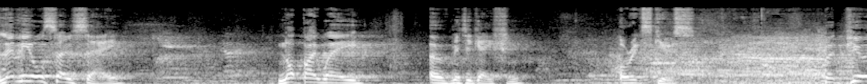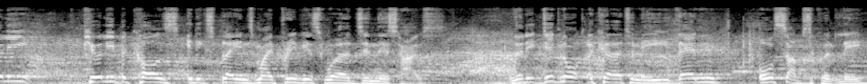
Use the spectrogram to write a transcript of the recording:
Let me also say, not by way of mitigation or excuse, but purely, purely because it explains my previous words in this House, that it did not occur to me then or subsequently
